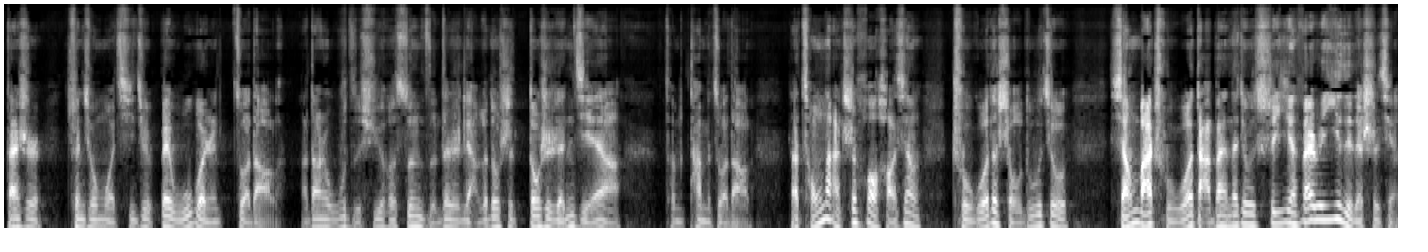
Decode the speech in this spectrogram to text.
但是春秋末期就被吴国人做到了啊！当时伍子胥和孙子，这是两个都是都是人杰啊，他们他们做到了。那从那之后，好像楚国的首都就想把楚国打败，那就是一件 very easy 的事情，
